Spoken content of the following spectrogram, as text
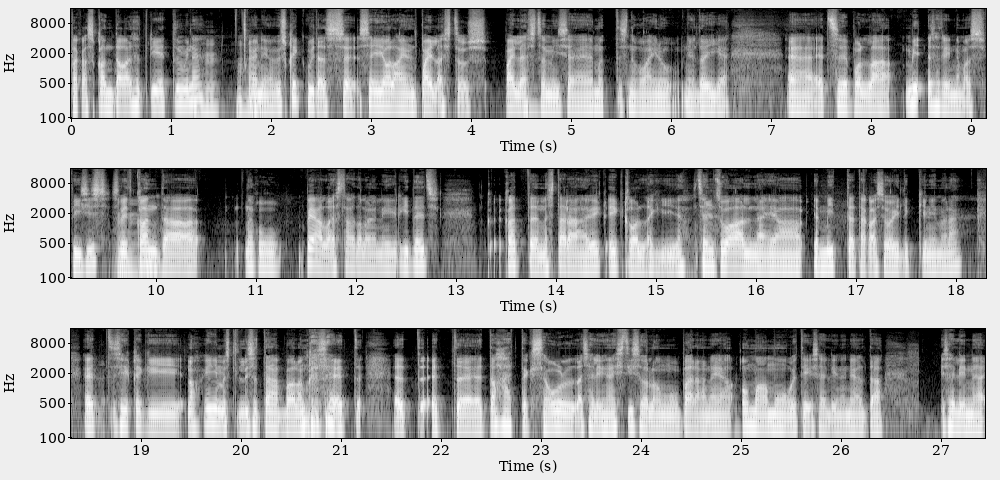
väga skandaalset riietumine Mhm. on ju, ükskõik kuidas, see ei ole ainult paljastus, paljastamise mõttes nagu ainu nii-öelda õige. et see võib olla mitmes erinevas viisis, sa võid Mhm. kanda nagu pealaest nädalani riideid, katta ennast ära ikka ollagi sensuaalne ja, ja mitte tagasihoidlik inimene. et see ikkagi noh, inimestel lihtsalt tänapäeval on ka see, et, et, et tahetakse olla selline hästi iseloomupärane ja omamoodi selline nii-öelda selline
